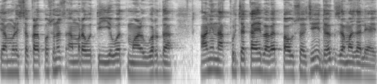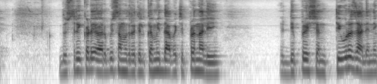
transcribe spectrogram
त्यामुळे सकाळपासूनच अमरावती यवतमाळ वर्धा आणि नागपूरच्या काही भागात पावसाचे ढग जमा झाले आहेत. दुसरीकडे अरबी समुद्रातील कमी दाबाची प्रणाली डिप्रेशन तीव्र झाल्याने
